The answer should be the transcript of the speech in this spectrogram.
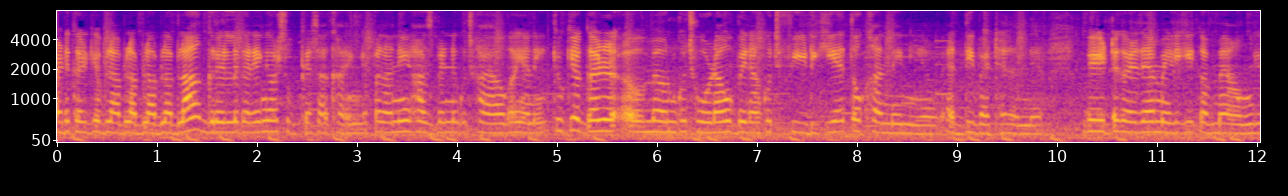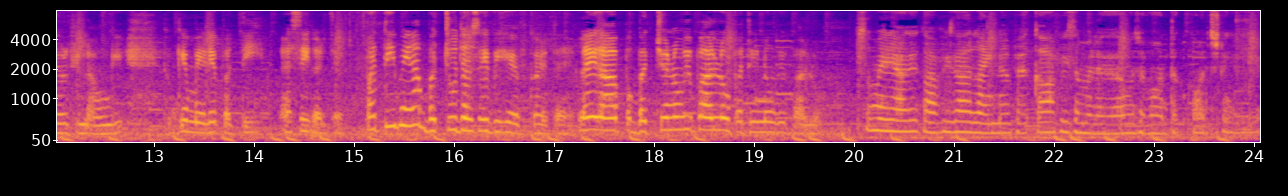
ऐड करके blah blah blah blah blah grill करेंगे और सूप के साथ खाएँगे। पता नहीं हस्बैंड ने कुछ खाया होगा या नहीं। क्योंकि अगर मैं उनको छोड़ा हूँ बिना कुछ फ़ीड किए तो खाने नहीं है। ऐदी बैठे रहने वेट करते हैं मेरी कि कब मैं आऊँगी और खिलाऊँगी। क्योंकि मेरे पति ऐसे ही करते हैं। पति भी ना बच्चों जैसे बिहेव करते हैं। लाइक आप बच्चों भी पाल लो पति भी पाल। लो सो so, मेरे आगे काफ़ी ज़्यादा लाइनअप है। काफ़ी समय लगेगा मुझे वहाँ तक पहुँचने के लिए।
